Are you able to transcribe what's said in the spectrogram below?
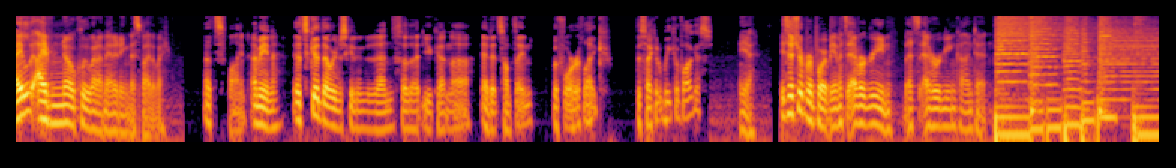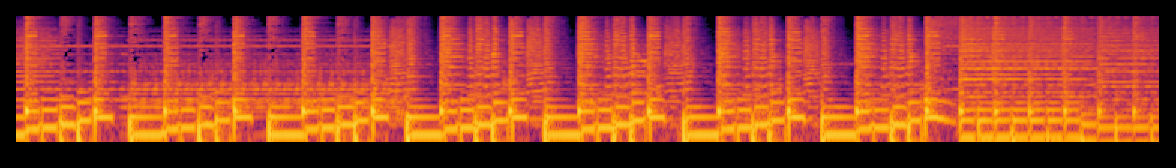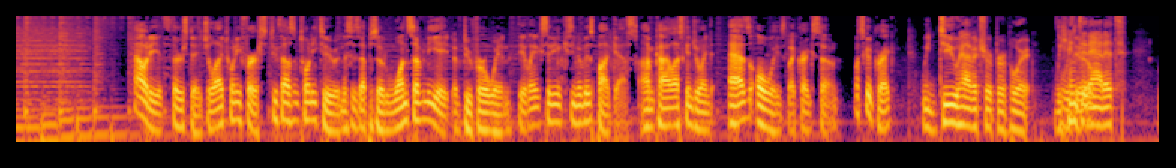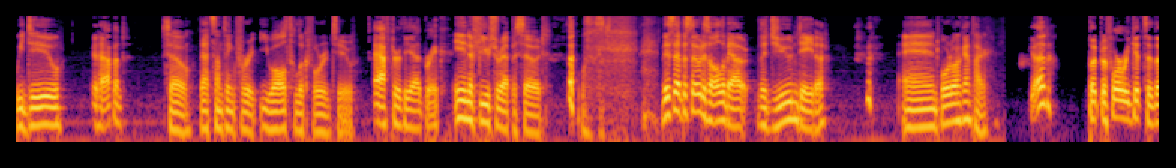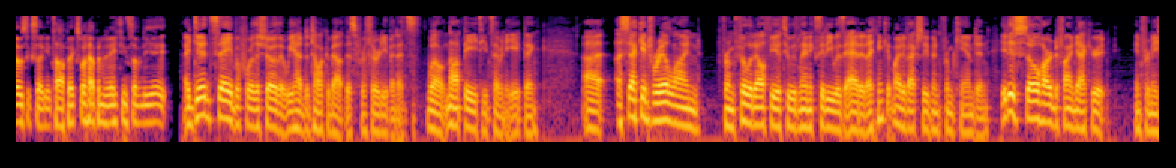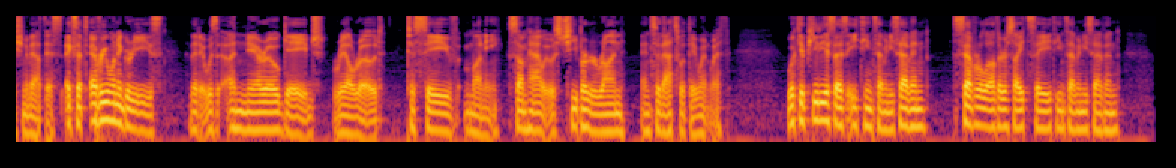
I, I have no clue when I'm editing this, by the way. That's fine. I mean, it's good that we're just getting it in so that you can uh, edit something before like the second week of August. Yeah. It's a trip report, man. It's evergreen. That's evergreen content. Howdy, it's Thursday, July 21st, 2022, and this is episode 178 of Due for a Win, the Atlantic City and Casino Biz podcast. I'm Kyle Eskin, joined, as always, by Craig Stone. What's good, Craig? We do have a trip report. We, We hinted do. at it. We do. It happened So that's something for you all to look forward to after the ad break. in a future episode. this episode is all about the June data and Boardwalk Empire. Good. But before we get to those exciting topics, what happened in 1878? I did say before the show that we had to talk about this for 30 minutes. Well, not the 1878 thing. Uh, a second rail line from Philadelphia to Atlantic City was added. I think it might have actually been from Camden. It is so hard to find accurate information about this, except everyone agrees that it was a narrow gauge railroad to save money. Somehow it was cheaper to run, and so that's what they went with. Wikipedia says 1877. Several other sites say 1877.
